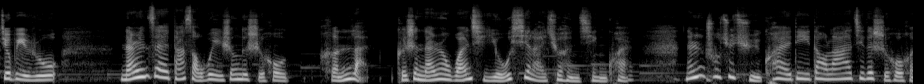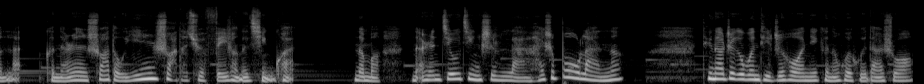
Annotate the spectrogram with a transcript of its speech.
就比如，男人在打扫卫生的时候很懒，可是男人玩起游戏来却很勤快；男人出去取快递、倒垃圾的时候很懒，可男人刷抖音刷的却非常的勤快。那么，男人究竟是懒还是不懒呢？听到这个问题之后啊，你可能会回答说。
